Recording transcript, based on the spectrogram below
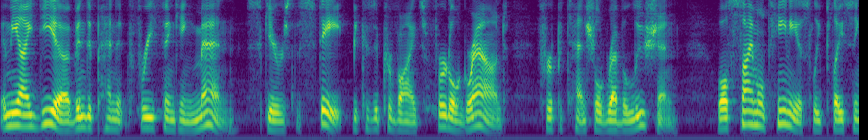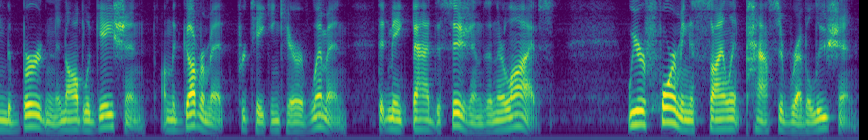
And the idea of independent, free thinking men scares the state because it provides fertile ground for a potential revolution while simultaneously placing the burden and obligation on the government for taking care of women that make bad decisions in their lives. We are forming a silent, passive revolution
